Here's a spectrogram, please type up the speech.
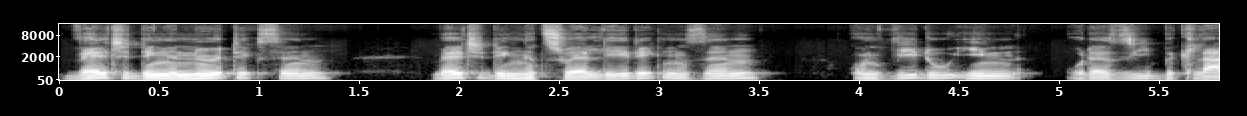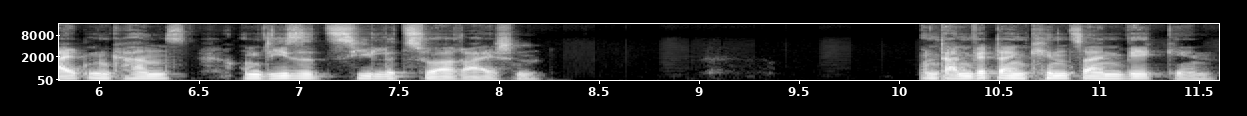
welche Dinge nötig sind, welche Dinge zu erledigen sind und wie du ihn oder sie begleiten kannst, um diese Ziele zu erreichen. Und dann wird dein Kind seinen Weg gehen.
